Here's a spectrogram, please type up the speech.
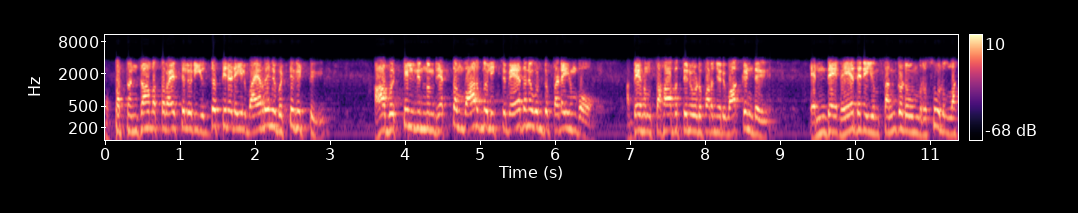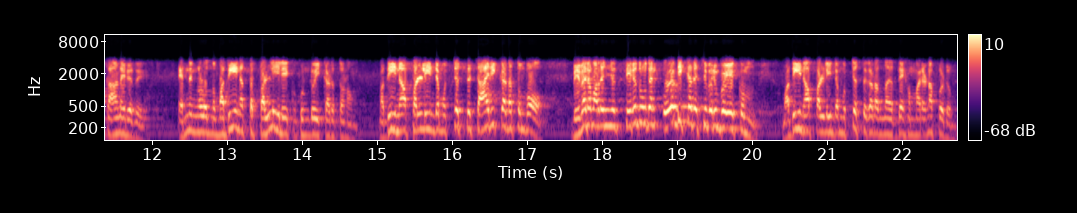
മുപ്പത്തഞ്ചാമത്തെ വയസ്സിൽ ഒരു യുദ്ധത്തിനിടയിൽ വയറിന് വെട്ടുകിട്ട് ആ വെട്ടിൽ നിന്നും രക്തം വാർന്നൊലിച്ച് വേദന കൊണ്ട് പടയുമ്പോ അദ്ദേഹം സഹാബത്തിനോട് പറഞ്ഞൊരു വാക്കുണ്ട് എന്റെ വേദനയും സങ്കടവും റസൂലുള്ള കാണരുത്. എന്നിങ്ങളൊന്ന് മദീനത്തെ പള്ളിയിലേക്ക് കൊണ്ടുപോയി കടത്തണം. മദീന പള്ളിന്റെ മുറ്റത്ത് ചാരിക്കടത്തുമ്പോ വിവരമറിഞ്ഞ് തിരുദൂതൻ ഓടിക്കതച്ച് വരുമ്പോഴേക്കും മദീന പള്ളിന്റെ മുറ്റത്ത് കടന്ന് അദ്ദേഹം മരണപ്പെടും.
